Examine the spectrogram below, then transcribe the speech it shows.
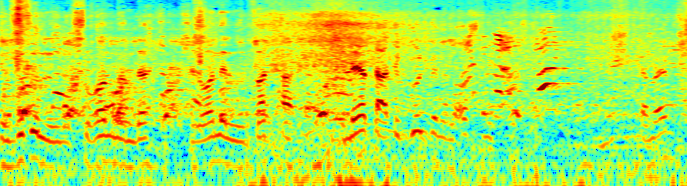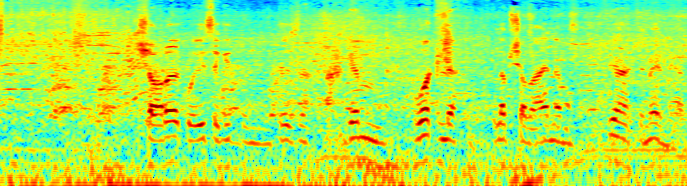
والبوت الصغنن ده الوان الفاتحة اللي هي بتاعت ال golden الأصلي. تمام؟ شعرها كويسة جدا ممتازة أحجام واكلة لابشه معانا فيها اهتمام يعني.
